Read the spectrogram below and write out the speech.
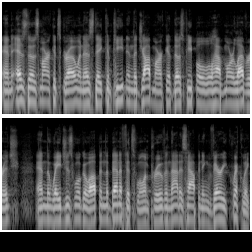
And as those markets grow and as they compete in the job market, those people will have more leverage and the wages will go up and the benefits will improve, and that is happening very quickly.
